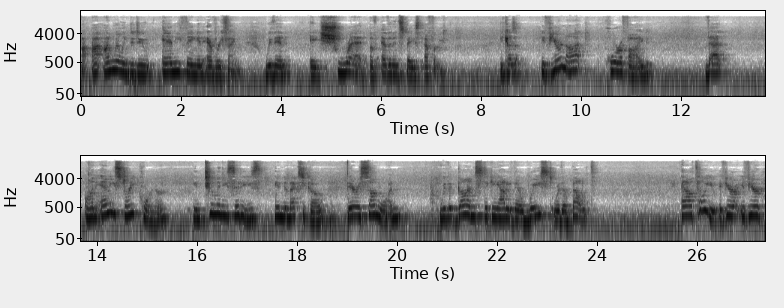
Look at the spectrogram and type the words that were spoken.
I, I, I'm willing to do anything and everything within a shred of evidence based effort. Because if you're not horrified that on any street corner in too many cities in New Mexico, there is someone with a gun sticking out of their waist or their belt and I'll tell you, if you're if you're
